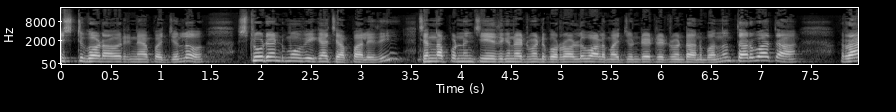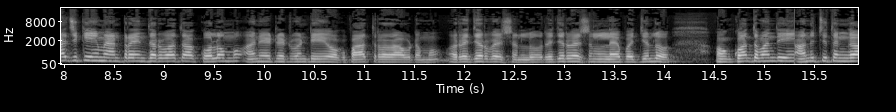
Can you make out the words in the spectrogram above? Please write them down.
ఈస్ట్ గోదావరి నేపథ్యంలో స్టూడెంట్ మూవీగా చెప్పాలి ఇది. చిన్నప్పటి నుంచి ఎదిగినటువంటి కుర్రాళ్ళు వాళ్ళ మధ్య ఉండేటటువంటి అనుబంధం తర్వాత రాజకీయం ఎంటర్ అయిన తర్వాత కులం అనేటటువంటి ఒక పాత్ర రావటము రిజర్వేషన్లు రిజర్వేషన్ల నేపథ్యంలో కొంతమంది అనుచితంగా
